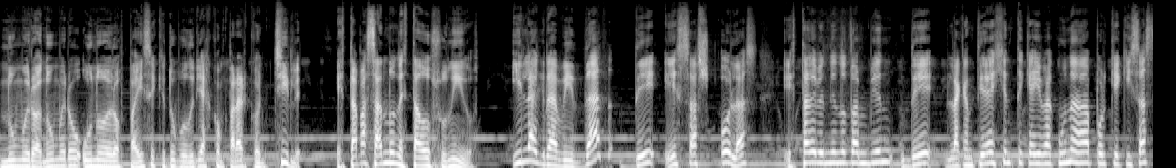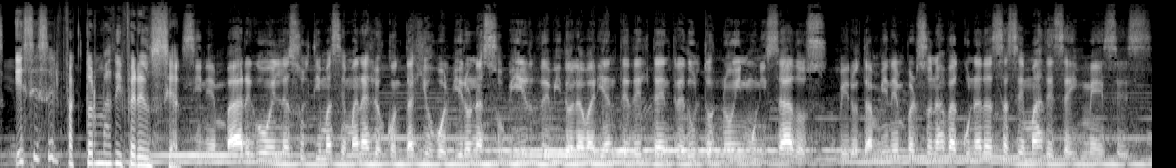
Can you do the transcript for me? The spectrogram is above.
número a número uno de los países que tú podrías comparar con Chile. Está pasando en Estados Unidos. Y la gravedad de esas olas está dependiendo también de la cantidad de gente que hay vacunada, porque quizás ese es el factor más diferencial. Sin embargo, en las últimas semanas los contagios volvieron a subir debido a la variante Delta entre adultos no inmunizados, pero también en personas vacunadas hace más de seis meses.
